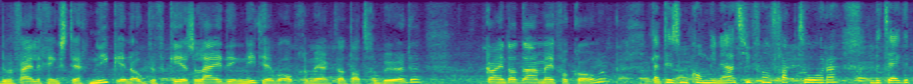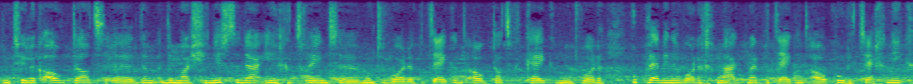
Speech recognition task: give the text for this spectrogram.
de beveiligingstechniek en ook de verkeersleiding niet hebben opgemerkt dat dat gebeurde... Kan je dat daarmee voorkomen? Het is een combinatie van factoren. Dat betekent natuurlijk ook dat uh, de, de, machinisten daarin getraind uh, moeten worden. Het betekent ook dat gekeken moet worden hoe planningen worden gemaakt. Maar het betekent ook hoe de techniek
